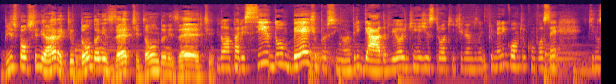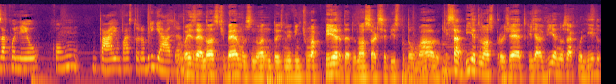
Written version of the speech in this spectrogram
bispo auxiliar aqui, o Dom Donizete. Dom Donizete. Dom Aparecido, um beijo pro senhor. Obrigada, viu? A gente registrou aqui, tivemos um primeiro encontro com você que nos acolheu com um pai, um pastor. Obrigada. Pois é, nós tivemos no ano 2021 a perda do nosso arcebispo Dom Mauro, que sabia do nosso projeto, que já havia nos acolhido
